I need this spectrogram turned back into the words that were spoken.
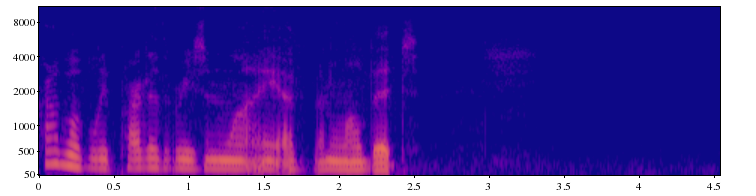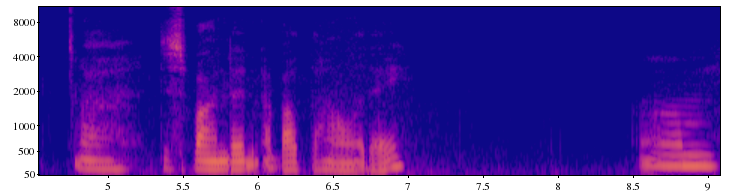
probably part of the reason why I've been a little bit uh, despondent about the holiday. Um,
